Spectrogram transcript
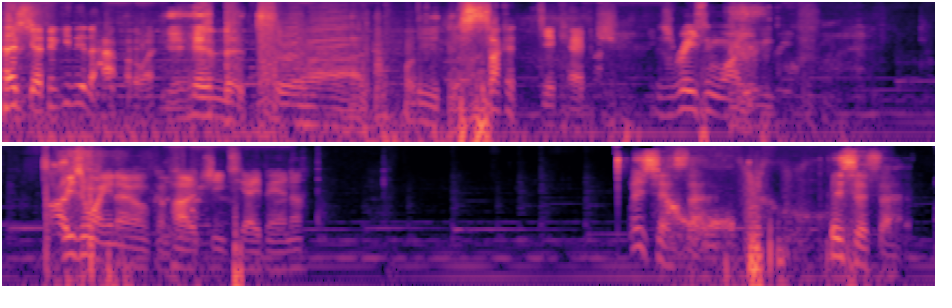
Pesky, I think you need a hat, by the way. You're hitting it too hard. What are you doing? Suck a dickhead. There's a reason why you. reason why you know I'm part of GTA banner. Who says that? Who says that?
